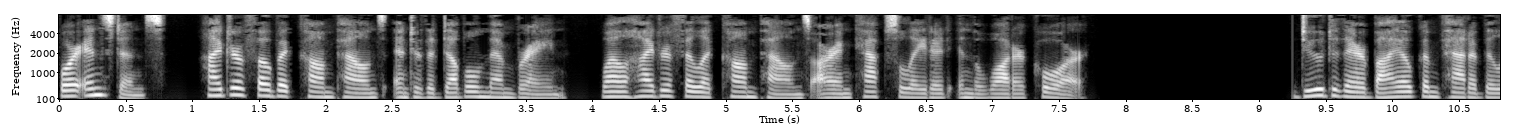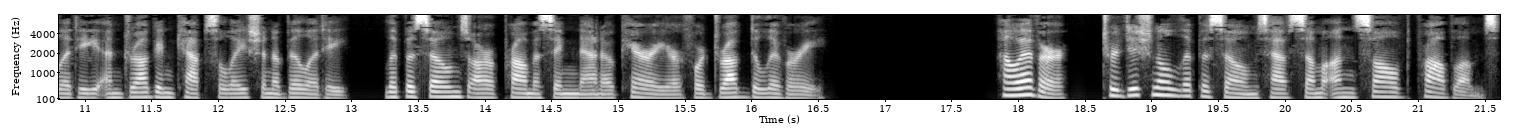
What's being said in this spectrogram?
For instance, hydrophobic compounds enter the double membrane, while hydrophilic compounds are encapsulated in the water core. Due to their biocompatibility and drug encapsulation ability, liposomes are a promising nanocarrier for drug delivery. However, traditional liposomes have some unsolved problems,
